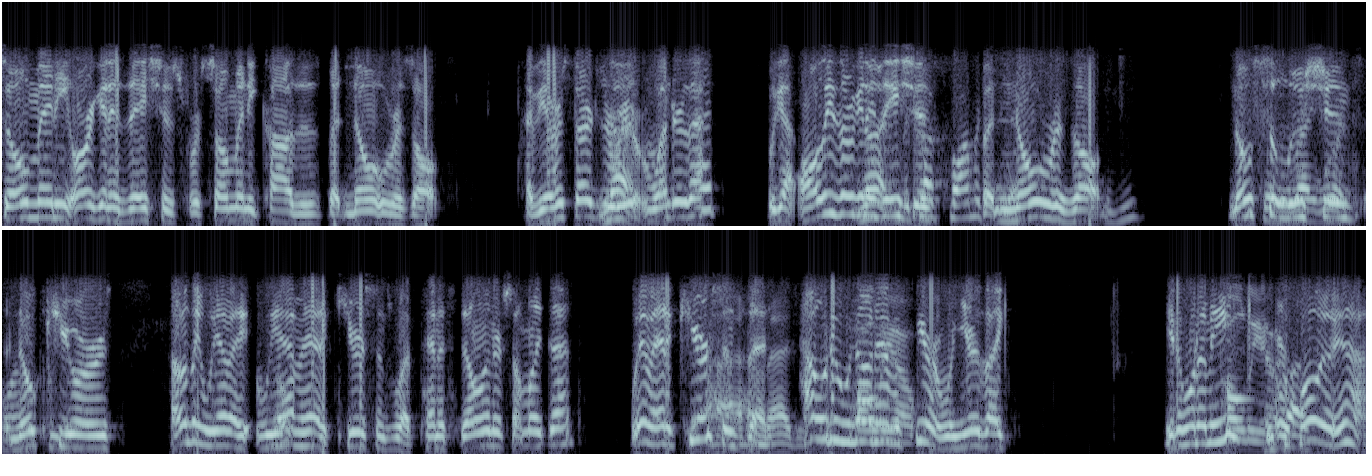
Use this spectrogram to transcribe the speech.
so many organizations for so many causes but no results. Have you ever started to None. re- wonder that? We got all these organizations, because pharmacy- but no results, Mhm. no You said the right solutions, no cures. I don't think we have a we Nope. haven't had a cure since what penicillin or something like that. We haven't had a cure I since then. imagine. How do we not have a cure when you're like, you know what I mean? Polio. Or Because- polio, yeah.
